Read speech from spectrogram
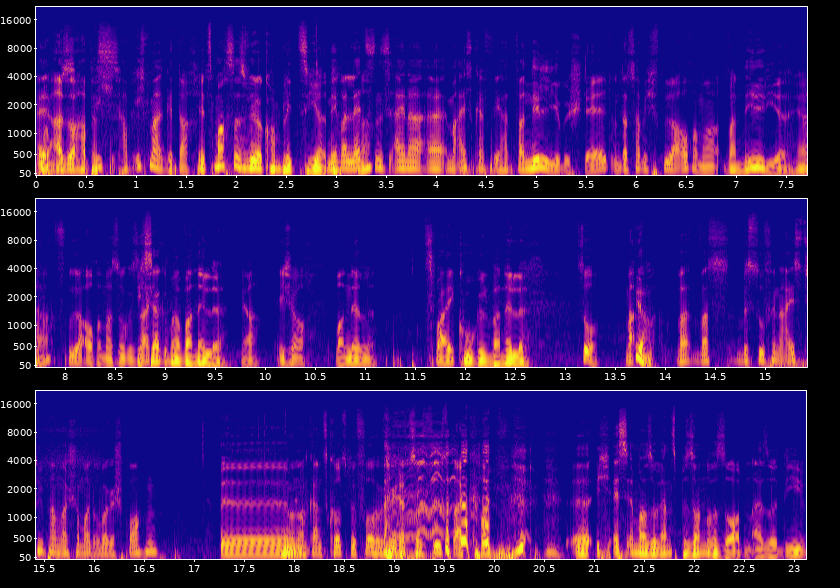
Äh, also habe ich, hab ich mal gedacht. Jetzt machst du es wieder kompliziert. Nee, weil ne? letztens einer äh, im Eiscafé hat Vanille bestellt und das habe ich früher auch immer, Vanille, ja. früher auch immer so Ich gesagt. sage immer Vanille. ja, ich auch. Vanille. Zwei Kugeln Vanille. So, ma, Ja. ma, was bist du für ein Eistyp? Haben wir schon mal drüber gesprochen. Ähm, Nur noch ganz kurz, bevor wir wieder zum Fußball kommen. äh, ich esse immer so ganz besondere Sorten, also die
